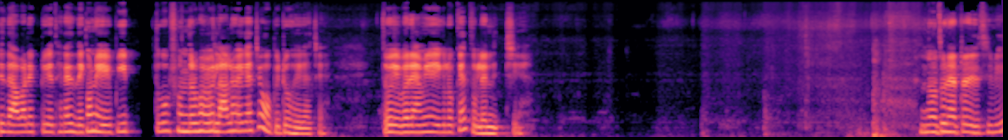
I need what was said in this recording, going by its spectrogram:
যদি আবার একটু ইয়ে থাকে, দেখুন এই পিঠ তো খুব সুন্দরভাবে লাল হয়ে গেছে, ও পিঠও হয়ে গেছে। তো এবারে আমি এগুলোকে তুলে নিচ্ছি। নতুন একটা রেসিপি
